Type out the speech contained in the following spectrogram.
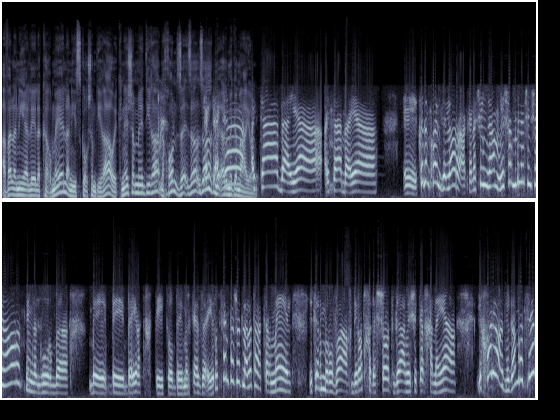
אבל אני אעלה לכרמל, אני אשכור שם דירה או אקנה שם דירה, נכון? זו המגמה היום. הייתה בעיה, הייתה בעיה... אה, קודם כל זה לא רק, אנשים גם, יש הרבה אנשים שלא רוצים לגור ב, ב, ב, בעיר התחתית או במרכז העיר, רוצים פשוט לעלות על הכרמל, יותר מרווח, דירות חדשות גם, יש יותר חנייה, יכול להיות, וגם רוצים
